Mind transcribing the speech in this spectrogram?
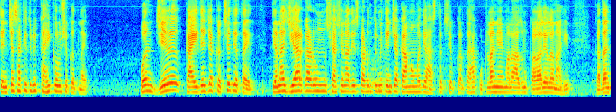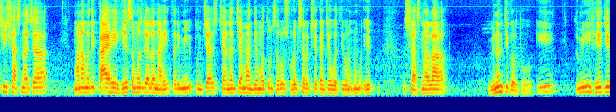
त्यांच्यासाठी तुम्ही काही करू शकत नाही. पण जे कायद्याच्या कक्षेत येत आहेत त्यांना जी आर काढून शासन आदेश काढून तुम्ही त्यांच्या कामामध्ये हस्तक्षेप करता हा कुठला न्याय मला अजून कळालेला नाही. कदाचित शासनाच्या मनामध्ये काय आहे हे समजलेलं नाही तरी मी तुमच्या चॅनलच्या माध्यमातून सर्व सुरक्षा रक्षकांच्या वतीनं एक शासनाला विनंती करतो की तुम्ही हे जे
